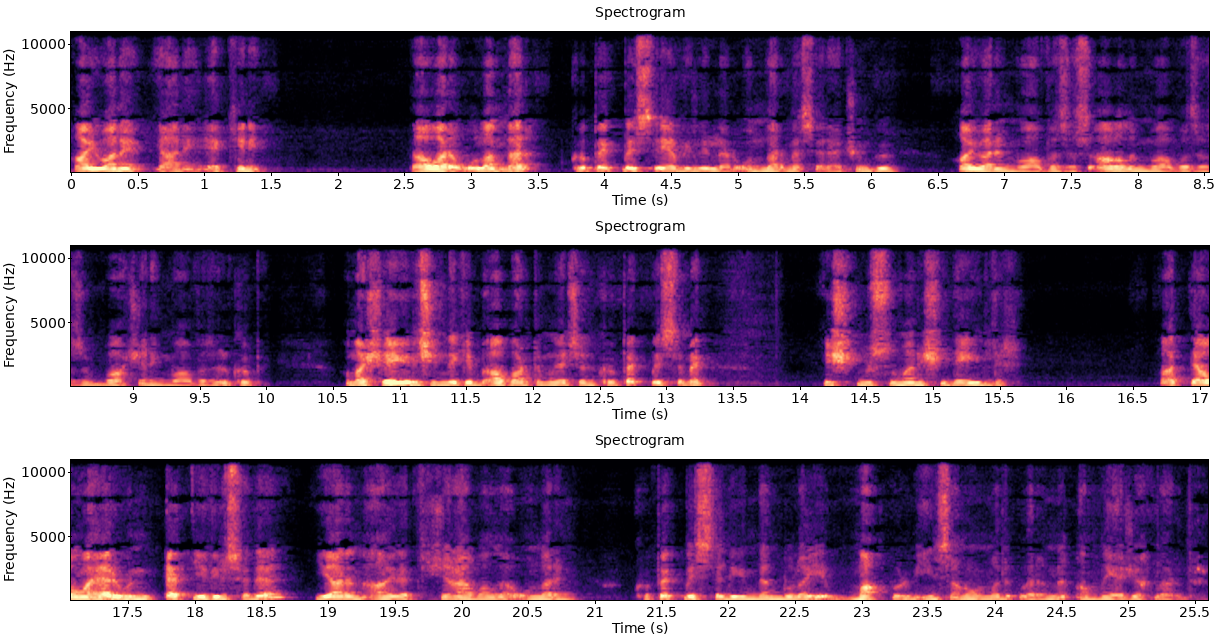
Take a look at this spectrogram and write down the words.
hayvanı yani ekini, davarı olanlar köpek besleyebilirler. Onlar mesela çünkü hayvanın muhafazası, ağılın muhafazası, bahçenin muhafazası köpek. Ama şehir içindeki bir apartmanın içinde köpek beslemek hiç Müslüman işi değildir. Hatta ona her gün et yedirse de yarın ahiret Cenab-ı Allah onların köpek beslediğinden dolayı makbul bir insan olmadıklarını anlayacaklardır.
